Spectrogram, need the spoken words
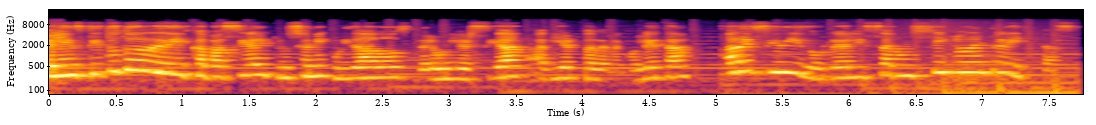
El Instituto de Discapacidad, Inclusión y Cuidados de la Universidad Abierta de Recoleta ha decidido realizar un ciclo de entrevistas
